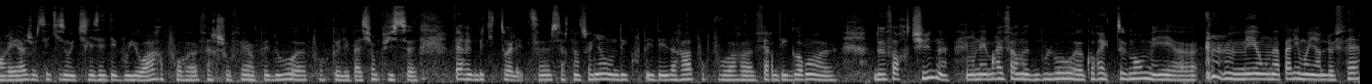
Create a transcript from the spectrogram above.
En Réa, je sais qu'ils ont utilisé des bouilloires pour euh, faire chauffer un peu d'eau euh, pour que les patients puissent euh, faire une petite toilette. Certains soignants ont découpé des draps pour pouvoir faire des gants de fortune. On aimerait faire notre boulot correctement, mais, mais on n'a pas les moyens de le faire.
